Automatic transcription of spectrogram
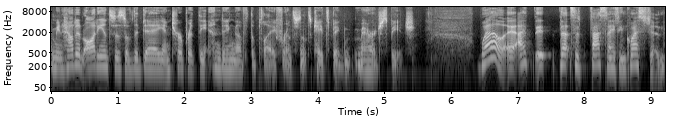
I mean, how did audiences of the day interpret the ending of the play, for instance, Kate's big marriage speech? Well, I, it, that's a fascinating question.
